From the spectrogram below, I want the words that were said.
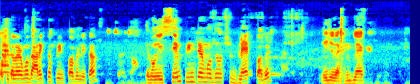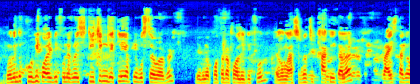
কফি কালারের মধ্যে আরেকটা প্রিন্ট পাবেন এটা। এবং এই সেম প্রিন্টের মধ্যে হচ্ছে ব্ল্যাক পাবেন। এই যে দেখেন ব্ল্যাক এগুলো কিন্তু খুবই কোয়ালিটিফুল এগুলো স্টিচিং দেখলেই আপনি বুঝতে পারবেন এগুলো কতটা কোয়ালিটিফুল এবং লাস্টের হচ্ছে খাকি কালার প্রাইস থাকবে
